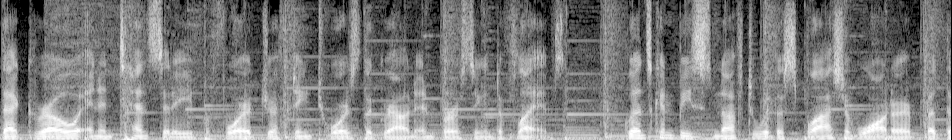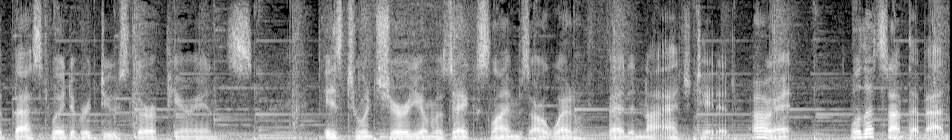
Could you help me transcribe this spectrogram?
that grow in intensity before drifting towards the ground and bursting into flames. Glints can be snuffed with a splash of water, but the best way to reduce their appearance is to ensure your mosaic slimes are well fed and not agitated. Alright, well that's not that bad.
